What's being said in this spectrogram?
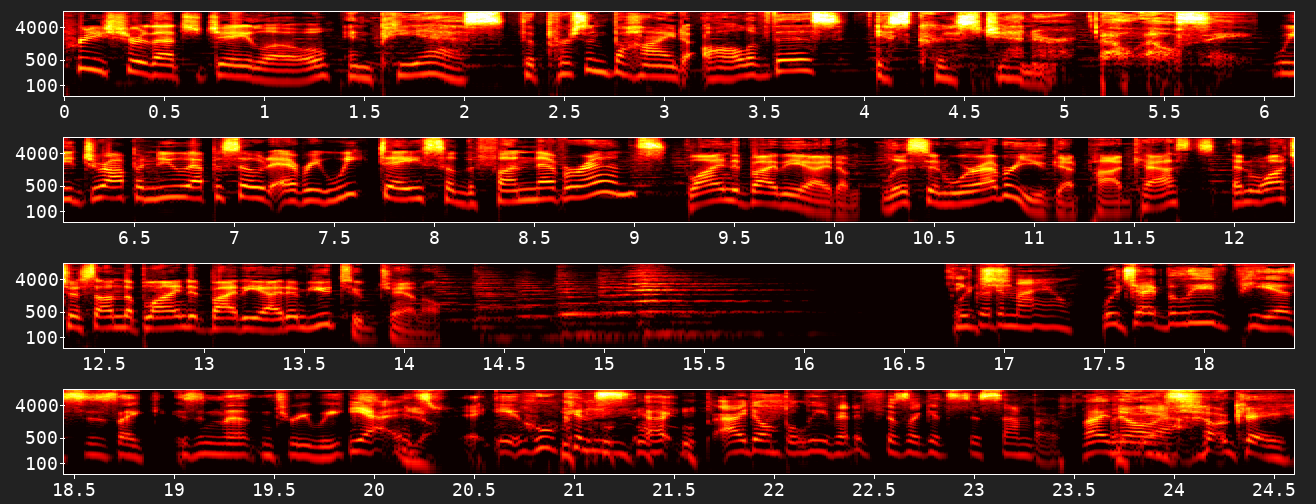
Pretty sure that's J Lo. And P.S. The person behind all of this is Kris Jenner. LLC. We drop a new episode every weekday, so the fun never ends. Blinded by the item. Listen wherever you get podcasts, and watch us on the Blinded by the Item YouTube channel. Cinco de Mayo. Which I believe PS is like, isn't that in three weeks? Yeah, it's it- who can? I, I don't believe it. It feels like it's December. I know. Yeah. It's okay.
